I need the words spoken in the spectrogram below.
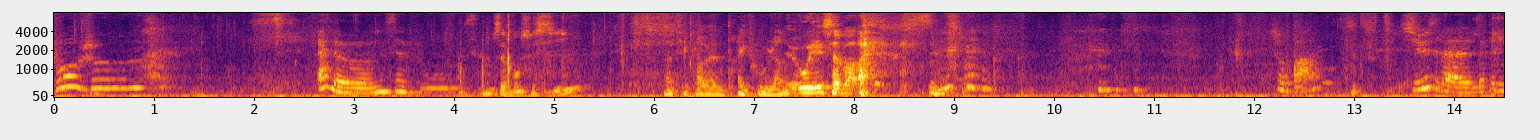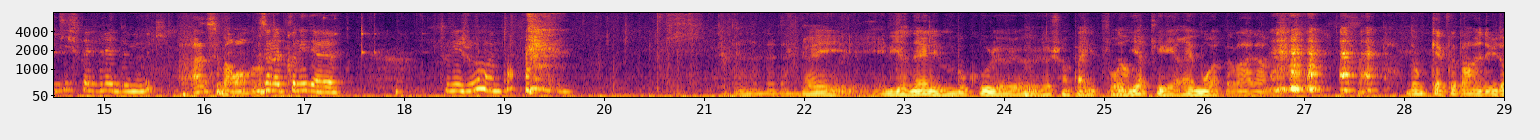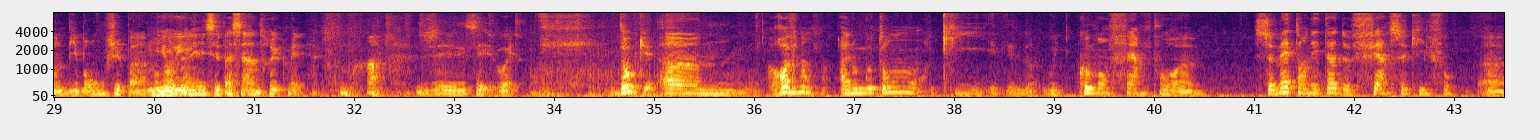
Bonjour. Alors, nous avons. Nous avons ceci. Ah, c'est quand même très cool. Hein. Euh, Oui, ça va. Champagne. Suze, la- l'apéritif préféré de Dominique. Ah, c'est marrant. Vous en apprenez euh, tous les jours en même temps Oui, et Lionel aime beaucoup le, le champagne. Il faut Non. dire qu'il est rémois. Voilà. Donc quelque part, il y en a eu dans le biberon, je sais pas. Mais oui. il s'est passé un truc, mais c'est, ouais. Donc euh, revenons à nos moutons. Qui, oui, comment faire pour euh, se mettre en état de faire ce qu'il faut, euh,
